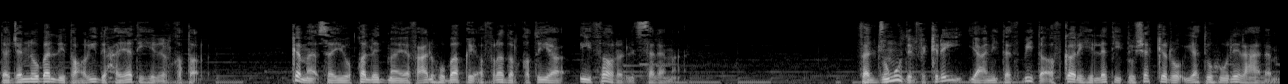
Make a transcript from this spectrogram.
تجنبا لتعريض حياته للخطر. كما سيقلد ما يفعله باقي أفراد القطيع إيثارا للسلامة. فالجمود الفكري يعني تثبيت أفكاره التي تشكل رؤيته للعالم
